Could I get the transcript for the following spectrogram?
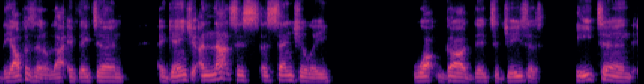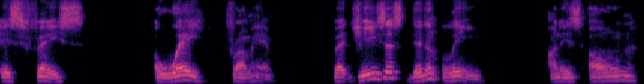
the opposite of that, if they turn against you, and that's essentially what God did to Jesus. He turned his face away from him, but Jesus didn't lean on his own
